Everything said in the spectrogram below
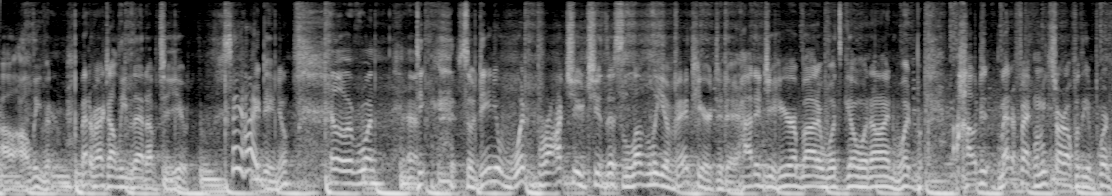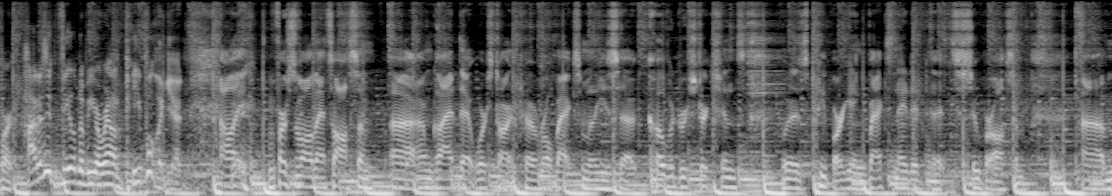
I'll, I'll leave it. Matter of fact, I'll leave that up to you. Say hi, Daniel. Hello, everyone. Uh, so, Daniel, what brought you to this lovely event here today? How did you hear about it? What's going on? What? How did? Matter of fact, let me start off with the important part. How does it feel to be around people again? Uh, first of all, that's awesome. Uh, I'm glad that we're starting to roll back some of these uh, COVID restrictions as people are getting vaccinated. It's super awesome. Um,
